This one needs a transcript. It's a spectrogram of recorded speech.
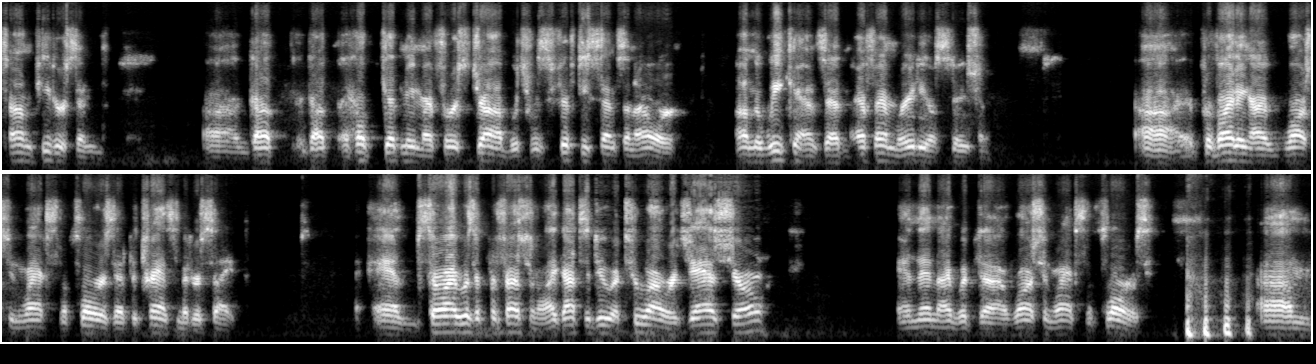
Tom Peterson, uh, got got helped get me my first job, which was 50 cents an hour on the weekends at an FM radio station, uh, providing I washed and waxed the floors at the transmitter site. And so I was a professional. I got to do a two-hour jazz show, and then I would uh, wash and wax the floors. um,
